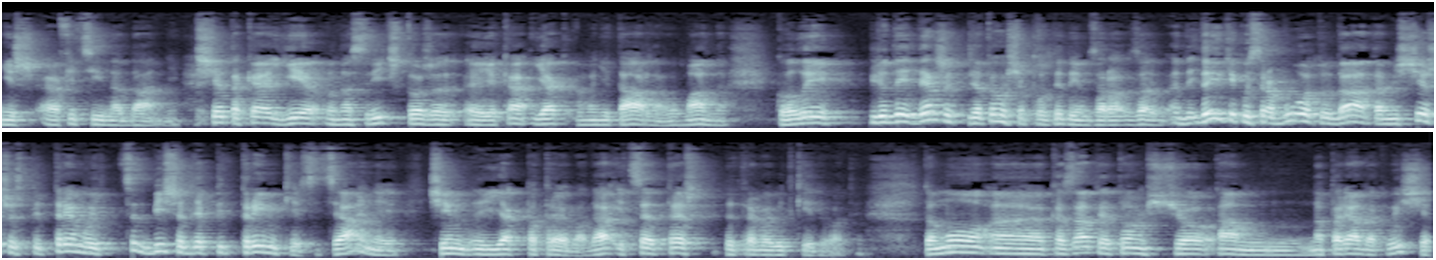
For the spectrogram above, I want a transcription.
ніж офіційні дані. Ще така є у нас річ, теж, е, яка як гуманітарна, гуманна, коли людей держать для того, щоб платити їм за, дають якусь роботу, да, там ще щось підтримують. Це більше для підтримки соціальної, чим як потреба. Да, І це теж треба відкидувати. Тому е, казати, тому, що там на порядок вище,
